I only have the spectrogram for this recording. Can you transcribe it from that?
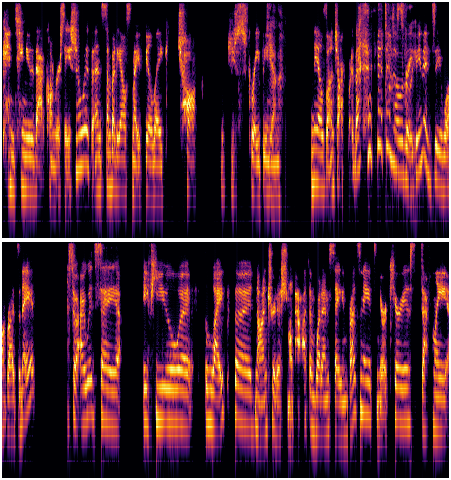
continue that conversation with. And somebody else might feel like chalk just scraping yeah. nails on chalkboard, totally. just scraping and so you won't resonate. So I would say if you like the non traditional path and what I'm saying resonates and you're curious, definitely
